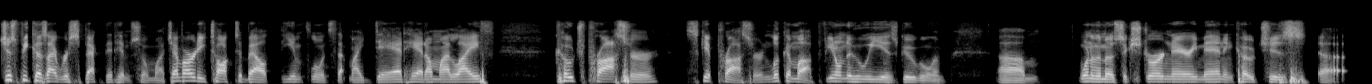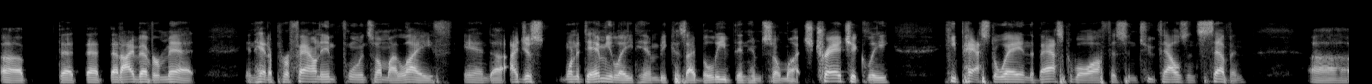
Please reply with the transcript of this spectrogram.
just because I respected him so much. I've already talked about the influence that my dad had on my life. Coach Prosser, Skip Prosser, and look him up. If you don't know who he is, Google him. Um, one of the most extraordinary men and coaches uh, uh, that that that I've ever met, and had a profound influence on my life. And uh, I just wanted to emulate him because I believed in him so much. Tragically, he passed away in the basketball office in 2007. Uh,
